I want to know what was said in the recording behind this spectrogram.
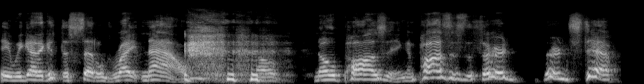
hey, we got to get this settled right now. no, no pausing. And pause is the third third step.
